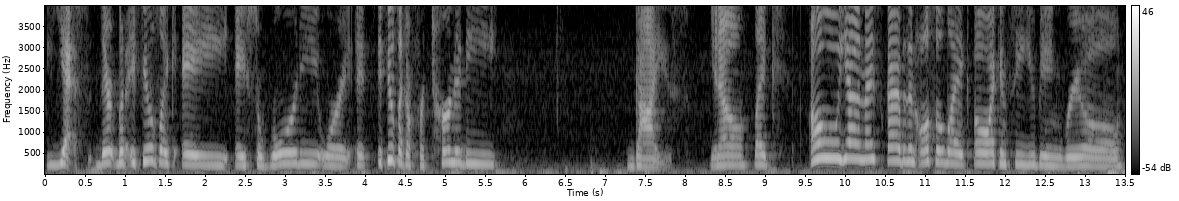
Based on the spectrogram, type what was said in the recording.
yes, there, but it feels like a a sorority or it, it feels like a fraternity guys. You know, like oh yeah, nice guy, but then also like oh I can see you being real,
